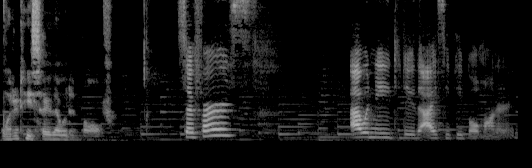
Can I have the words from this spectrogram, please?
What did he say that would involve? So first, I would need to do the ICP bolt monitoring,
